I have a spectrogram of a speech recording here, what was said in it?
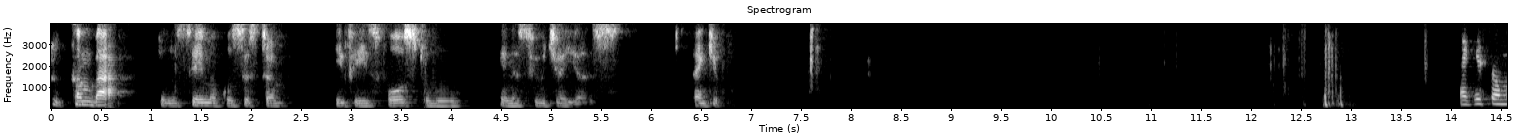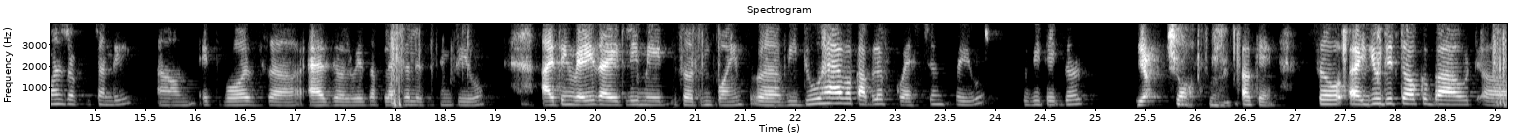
to come back to the same ecosystem if he is forced to in his future years. Thank you. Thank you so much, Dr. Chandy. Um, it was, uh, as always, a pleasure listening to you. I think very rightly made certain points. Uh, we do have a couple of questions for you. Do we take those? Yeah, sure. Okay. So uh, you did talk about uh,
